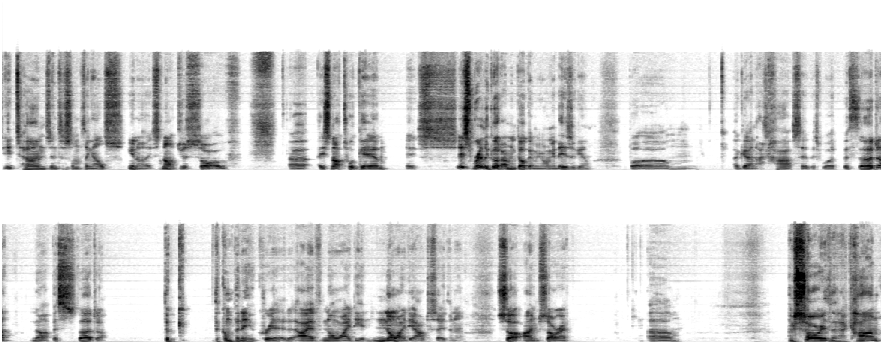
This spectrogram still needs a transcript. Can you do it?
it turns into something else. You know, it's not just sort of, uh, it's not to a game. It's it's really good. I mean, don't get me wrong, it is a game, but um, again, I can't say this word. Bethesda, no, Bethesda, the the company who created it. I have no idea, no idea how to say the name. So I'm sorry. Um, I'm sorry that I can't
